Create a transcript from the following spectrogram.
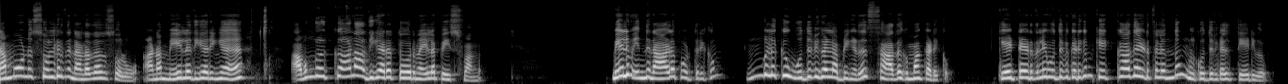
நம்ம ஒன்று சொல்கிறது நல்லதாக சொல்லுவோம். ஆனால் மேலதிகாரிங்க அவங்களுக்கான அதிகார தோரணையில் பேசுவாங்க. மேலும் இந்த நாளை பொறுத்த வரைக்கும் உங்களுக்கு உதவிகள் அப்படிங்கிறது சாதகமாக கிடைக்கும். கேட்ட இடத்துலையும் உதவி கிடைக்கும். கேட்காத இடத்துலேருந்தும் உங்களுக்கு உதவிகள் தேடி வரும்.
